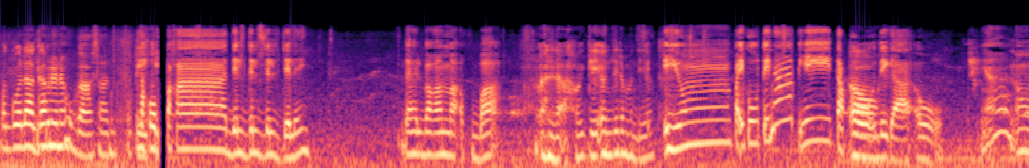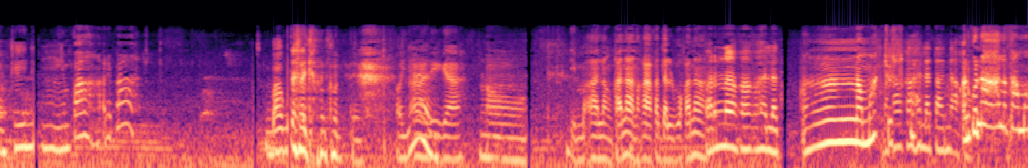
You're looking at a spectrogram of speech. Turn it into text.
Pag wala Hindi ko na nahugasan. Puti. Naku. Baka dil-dil-dil-diling. Dahil baka maukba. Ala, ahoy. Gayon din naman diyan. Eh, yung paikutin na, itap. Oo. Oh, diga. Oh. Yan, oh. Okay. Hmm, yan pa. Ari pa. Bago. Talaga ng content. O Ah, diga. Hmm. Oh. Di maalang ka na, nakakadalwa ka na. Parang nakakahalata. Ano naman? Diyos ko. Nakakahalata na ako. Ano ko nahalata mo?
